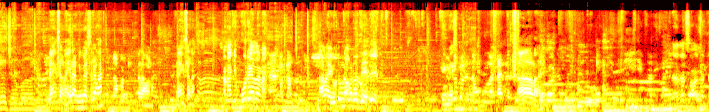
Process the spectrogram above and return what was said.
ಯಜಮಾನ. ಥ್ಯಾಂಕ್ಸ್ ಅಣ್ಣ. ಏನ ನಿಮ್ಮ ಹೆಸರಣ್ಣ? ರಾವಣ ಥ್ಯಾಂಕ್ಸ್ ಅಣ್ಣ. ಅಣ್ಣ ನಿಮ್ಮ ಊರೇ ಅದಣ್ಣ ಅಣ್ಣ ಯೂಟ್ಯೂಬ್ನಾಗ ಬರ್ತೈತಿ. ಈಗ ನೆಕ್ಸ್ಟ್ ಹಾ ಅಣ್ಣ ಅದ ಸಾಂಗ್ ಅಂತ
